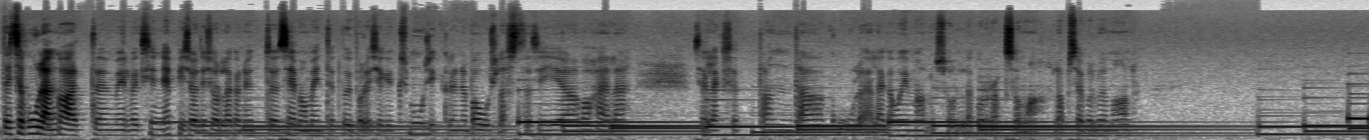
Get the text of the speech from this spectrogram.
ma täitsa kuulen ka, et meil võiks siin episoodis olla ka nüüd see moment, et võib-olla isegi üks muusikaline paus lasta siia vahele selleks, et anda kuulajale ka võimalus olla korraks oma lapsepõlvemaal tere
